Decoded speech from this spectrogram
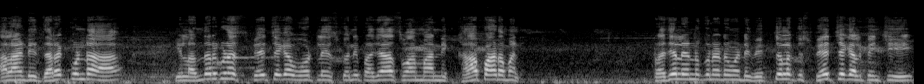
అలాంటివి జరగకుండా వీళ్ళందరూ కూడా స్వేచ్ఛగా ఓట్లు వేసుకొని ప్రజాస్వామ్యాన్ని కాపాడమని ప్రజలు ఎన్నుకున్నటువంటి వ్యక్తులకు స్వేచ్ఛ కల్పించి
